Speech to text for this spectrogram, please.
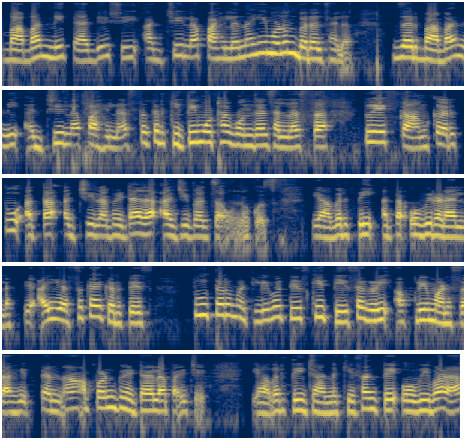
बाबांनी त्या दिवशी आजीला पाहिलं नाही म्हणून बरं झालं. जर बाबांनी आजीला पाहिलं असतं तर किती मोठा गोंधळ झाला असता. तू एक काम कर तू आता आजीला भेटायला अजिबात जाऊ नकोस. यावरती आता ओवी रडायला लागते. आई असं काय करतेस? तू तर म्हटली होतीस की ती सगळी आपली माणसं आहेत. त्यांना आपण भेटायला पाहिजे. यावरती जानकी सांगते ओवी बाळा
